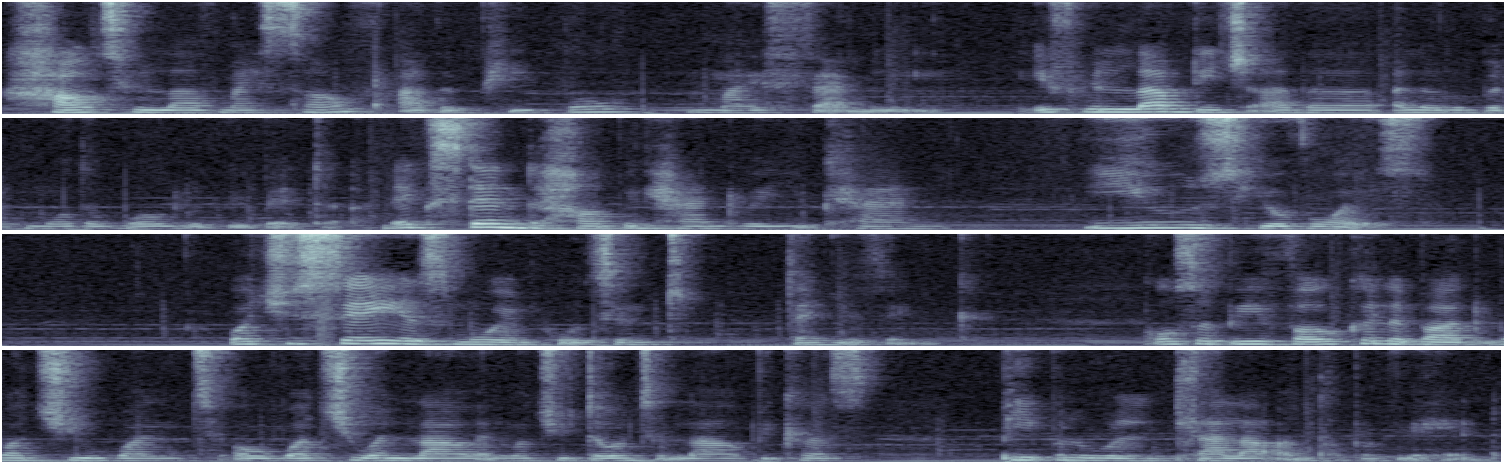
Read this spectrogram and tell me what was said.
how to love myself, other people, my family. If we loved each other a little bit more, the world would be better. Extend a helping hand where you can. Use your voice. What you say is more important than you think. Also, be vocal about what you want or what you allow and what you don't allow because people will dlala on top of your head.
